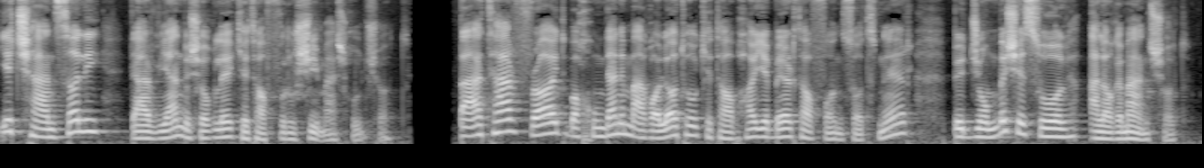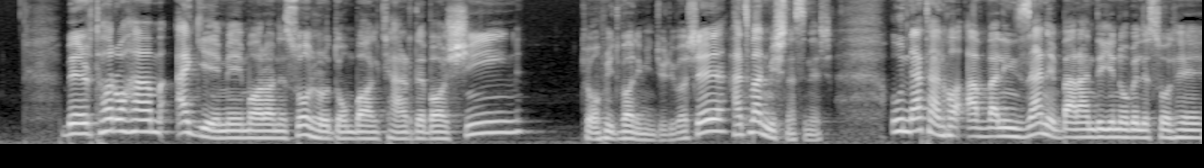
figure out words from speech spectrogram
یه چند سالی در وین به شغل کتاب فروشی مشغول شد. بعدتر فراید با خوندن مقالات و کتابهای برتا فون سوتنر به جنبش صلح علاقمند شد. برتا رو هم اگه معماران صلح رو دنبال کرده باشین که امیدواریم اینجوری باشه حتما میشناسینش. او نه تنها اولین زن برنده نوبل صلح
